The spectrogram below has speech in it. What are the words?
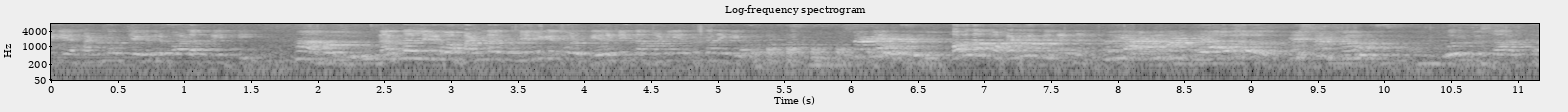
ಮಕ್ಕಳಿಗೆ ಹಣ್ಣು ಅಂತ ಹೇಳಿದ್ರೆ ಬಹಳ ಪ್ರೀತಿ. ನನ್ನಲ್ಲಿರುವ ಹಣ್ಣನ್ನು ನಿನಗೆ ಕೊಟ್ಟು ಎರಡಿನ ಅಂತ ನನಗೆ ಹೌದಪ್ಪ ಹಣ್ಣು ಒಂದು ಸಾಕು.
